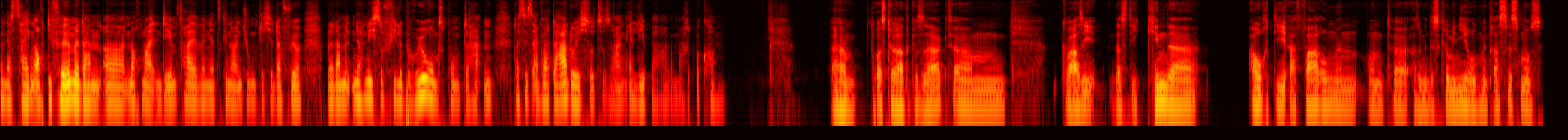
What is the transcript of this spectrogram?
Und das zeigen auch die Filme dann äh, nochmal in dem Fall, wenn jetzt Kinder und Jugendliche dafür oder damit noch nicht so viele Berührungspunkte hatten, dass sie es einfach dadurch sozusagen erlebbarer gemacht bekommen. Ähm, du hast gerade gesagt, ähm, quasi, dass die Kinder auch die Erfahrungen und äh, also mit Diskriminierung, mit Rassismus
